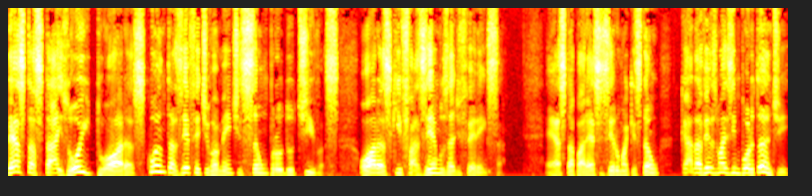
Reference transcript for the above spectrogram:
Destas tais oito horas, quantas efetivamente são produtivas? Horas que fazemos a diferença. Esta parece ser uma questão cada vez mais importante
